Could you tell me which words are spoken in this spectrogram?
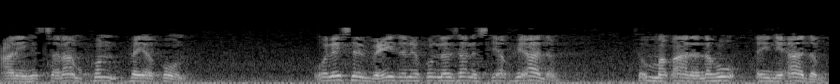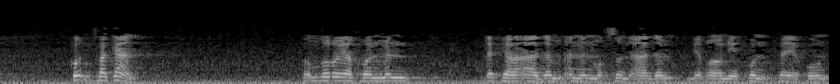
عليه السلام كن فيكون. وليس بعيد أن يكون لازال السياق في آدم. ثم قال له أي لآدم كن فكان. فانظروا يا أخوان من ذكر آدم أن المقصود آدم بقوله كن فيكون.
